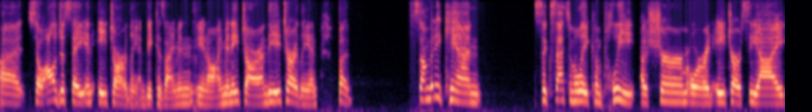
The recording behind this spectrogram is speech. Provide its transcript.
Uh, so I'll just say in HR land because I'm in, you know, I'm in HR, I'm the HR land, but somebody can successfully complete a SHRM or an HRCI,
